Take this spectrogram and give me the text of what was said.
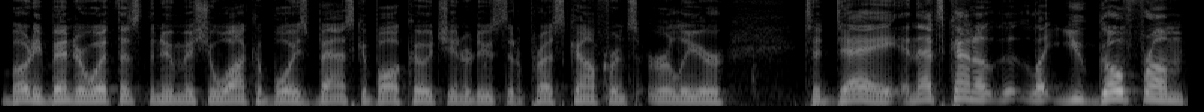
Bodie Bender with us, the new Mishawaka boys basketball coach, introduced at a press conference earlier today. And that's kind of like you go from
